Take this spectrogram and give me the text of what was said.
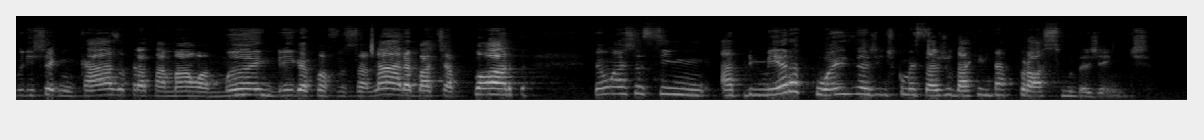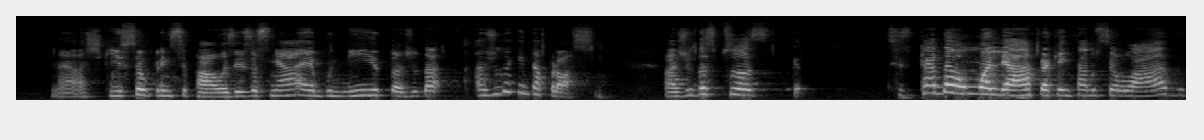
o chega em casa, trata mal a mãe, briga com a funcionária, bate a porta. Então, acho assim, a primeira coisa é a gente começar a ajudar quem está próximo da gente. Né? Acho que isso é o principal. Às vezes, assim, ah, é bonito, ajuda, ajuda quem está próximo. Ajuda as pessoas se cada um olhar para quem está no seu lado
